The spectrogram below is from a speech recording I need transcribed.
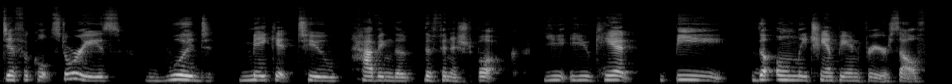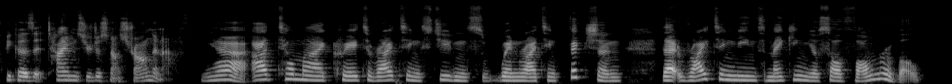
difficult stories would make it to having the the finished book. You you can't be the only champion for yourself because at times you're just not strong enough. Yeah, I tell my creative writing students when writing fiction that writing means making yourself vulnerable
